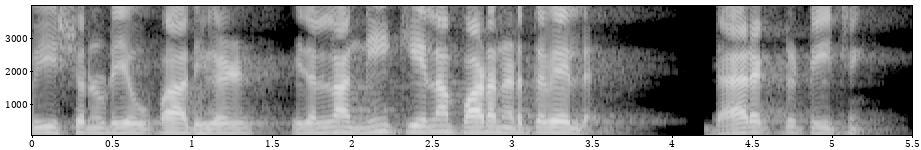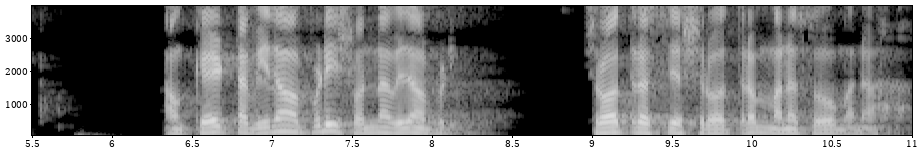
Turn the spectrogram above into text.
ஈஸ்வரனுடைய உபாதிகள் இதெல்லாம் நீக்கியெல்லாம் பாடம் நடத்தவே இல்லை. டைரக்டு டீச்சிங் அவன் கேட்ட விதம் அப்படி சொன்ன விதம் அப்படி. ஸ்ரோத்ரஸ்ய ஸ்ரோத்திரம் மனசோ மன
